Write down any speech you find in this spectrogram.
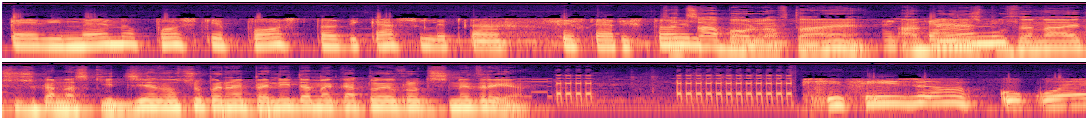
περιμένω πώς και πώς τα δικά σου λεπτά. Σε ευχαριστώ. Και τσάμπα όλα αυτά, ε. Θα Αν πήγε κάνεις- πουθενά έξω σε κανένα σκιτζί, θα σου παίρνει 50 με 100 ευρώ τη συνεδρία. Ψηφίζω κουκουέ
